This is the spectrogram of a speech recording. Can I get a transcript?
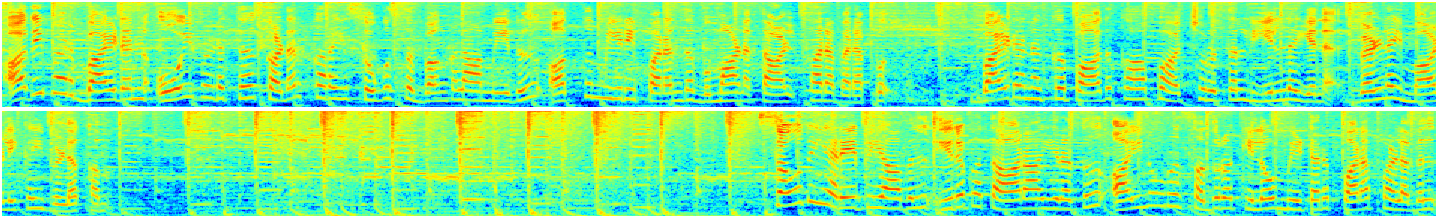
அதிபர் பைடன் ஓய்வெடுத்த கடற்கரை சொகுசு பங்களா மீது அத்துமீறி பறந்த விமானத்தால் பரபரப்பு. பைடனுக்கு பாதுகாப்பு அச்சுறுத்தல் இல்லை என வெள்ளை மாளிகை விளக்கம். சவுதி அரேபியாவில் இருபத்தாறாயிரத்து ஐநூறு சதுர கிலோமீட்டர் பரப்பளவில்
